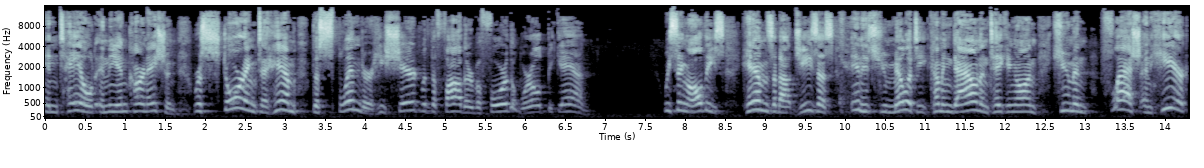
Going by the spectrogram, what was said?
entailed in the incarnation, restoring to him the splendor he shared with the Father before the world began. We sing all these hymns about Jesus in his humility coming down and taking on human flesh. And here,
